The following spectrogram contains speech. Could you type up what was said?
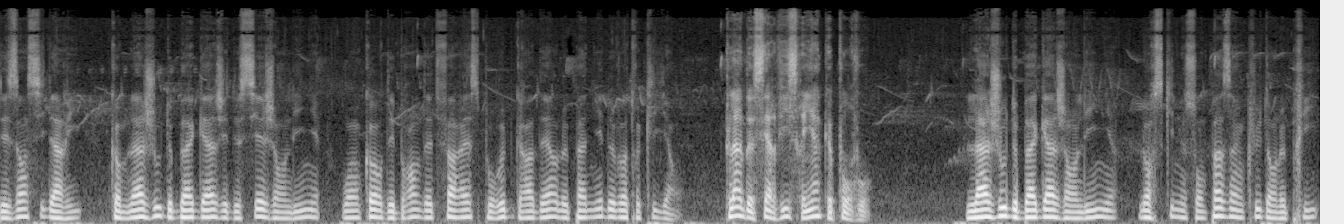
des ancillaries, comme l'ajout de bagages et de sièges en ligne, ou encore des branded Fares pour upgrader le panier de votre client. Plein de services rien que pour vous. L'ajout de bagages en ligne, lorsqu'ils ne sont pas inclus dans le prix,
